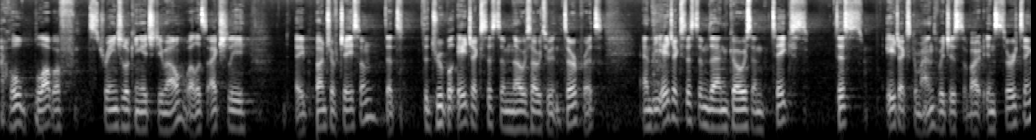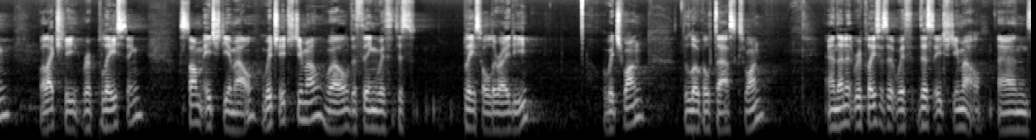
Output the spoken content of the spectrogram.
a whole blob of strange looking HTML. Well, it's actually a bunch of JSON that the Drupal Ajax system knows how to interpret. And the Ajax system then goes and takes this Ajax command, which is about inserting, well, actually replacing some HTML. Which HTML? Well, the thing with this placeholder ID. Which one? The local tasks one. And then it replaces it with this HTML. And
